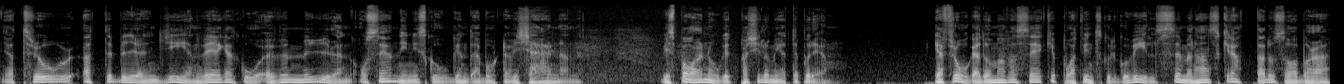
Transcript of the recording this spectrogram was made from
jag tror att det blir en genväg att gå över myren och sen in i skogen där borta vid kärnan. Vi sparar nog ett par kilometer på det. Jag frågade om han var säker på att vi inte skulle gå vilse men han skrattade och sa bara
